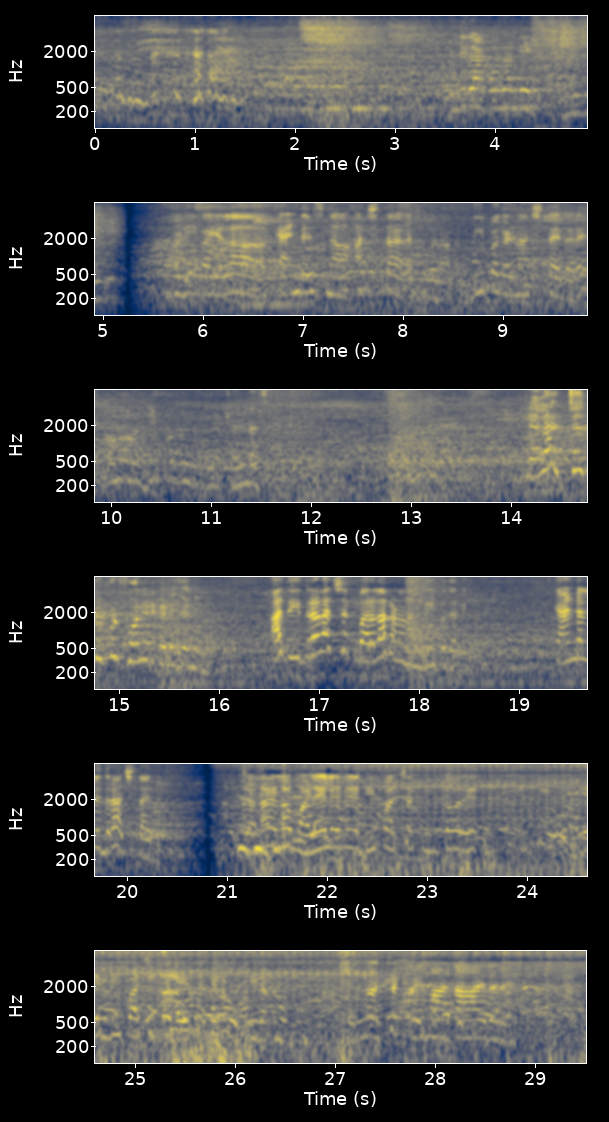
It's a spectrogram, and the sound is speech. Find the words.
ನೋಡಿ ಇವಾಗೆಲ್ಲ ಕ್ಯಾಂಡಲ್ಸ್ನ ಹಚ್ತಾ ಅಥವಾ ದೀಪಗಳನ್ನ ಹಚ್ತಾ ಇದ್ದಾರೆ. ಇಲ್ಲೆಲ್ಲ ಹಚ್ಚೋದು ಬಿಟ್ಬಿಟ್ಟು ಫೋನ್ ಹಿಡ್ಕೊಂಡಿದ್ದೆ ನೀನು? ಅದು ಇದ್ರಲ್ಲಿ ಹಚ್ಚಕ್ ಬರಲ್ಲ ಕಣ ನಂಗೆ ದೀಪದಲ್ಲಿ. ಕ್ಯಾಂಡಲ್ ಇದ್ರೆ ಹಚ್ತಾ ಇದೆ ಜನ ಎಲ್ಲ ಮಳೆಲೇನೆ ದೀಪ ಹಚ್ಚಕ್ ನಿಂತವ್ರೆ. ಏನ್ ದೀಪ ಹಚ್ಚಿದ್ರು ಏನ್ ಗೊತ್ತಿಲ್ಲ. ಎಲ್ಲ ಹಚ್ಚಕ್ ಟ್ರೈ ಮಾಡ್ತಾ ಇದ್ದಾರೆ.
